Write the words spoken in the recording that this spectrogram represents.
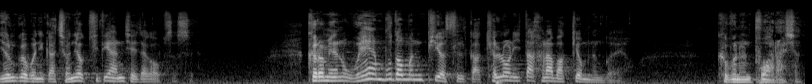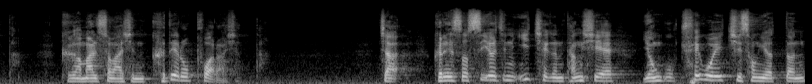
연구해 보니까 전혀 기대한 제자가 없었어요. 그러면 왜 무덤은 비었을까? 결론이 딱 하나밖에 없는 거예요. 그분은 부활하셨다. 그가 말씀하신 그대로 부활하셨다. 자, 그래서 쓰여진 이 책은 당시에 영국 최고의 지성이었던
